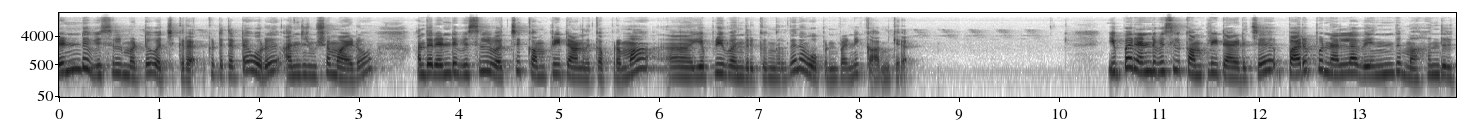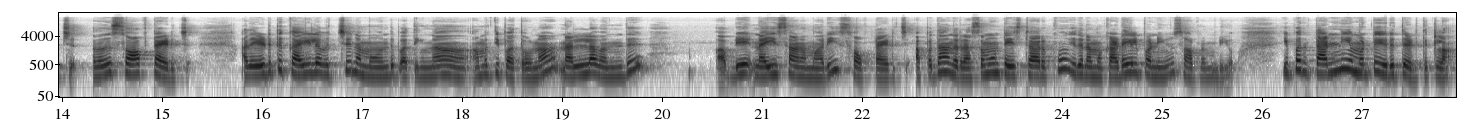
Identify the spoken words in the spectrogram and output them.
ரெண்டு விசில் மட்டும் வச்சுக்கிறேன். கிட்டத்தட்ட ஒரு அஞ்சு நிமிஷம் ஆகிடும் அந்த ரெண்டு விசில் வச்சு கம்ப்ளீட் ஆனதுக்கப்புறமா எப்படி வந்திருக்குங்கிறத நான் ஓப்பன் பண்ணி காமிக்கிறேன். இப்போ ரெண்டு விசில் கம்ப்ளீட் ஆகிடுச்சு பருப்பு நல்லா வெந்து மகந்துருச்சு. அதாவது சாஃப்ட் ஆகிடுச்சு அதை எடுத்து கையில் வச்சு நம்ம வந்து பார்த்திங்கன்னா அமுத்தி பார்த்தோன்னா நல்லா வந்து அப்படியே நைஸான மாதிரி சாஃப்ட் ஆகிடுச்சு அப்போ தான் அந்த ரசமும் டேஸ்ட்டாக இருக்கும். இதை நம்ம கடையில் பண்ணியும் சாப்பிட முடியும். இப்போ அந்த தண்ணியை மட்டும் இருத்து எடுத்துக்கலாம்.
